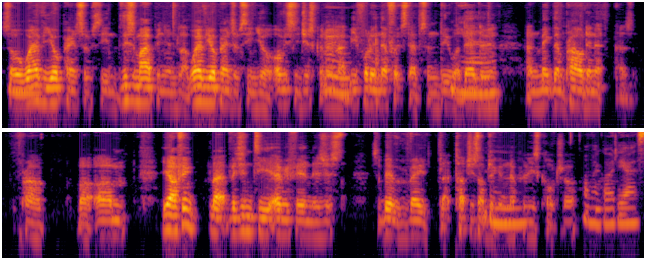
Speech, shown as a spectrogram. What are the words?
So mm-hmm. whatever your parents have seen, this is my opinion. Like whatever your parents have seen, you're obviously just gonna mm. like be following their footsteps and do what yeah. they're doing and make them proud in it as proud. But um, yeah, I think like virginity, everything is just it's a bit of a very like touchy subject mm. in Nepalese culture. Oh my god, yes.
